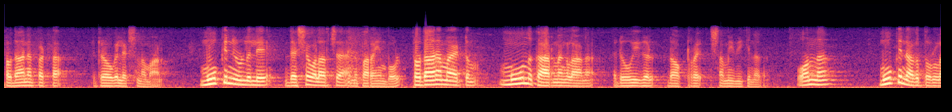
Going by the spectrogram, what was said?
പ്രധാനപ്പെട്ട രോഗലക്ഷണമാണ്. മൂക്കിനുള്ളിലെ ദശവളർച്ച എന്ന് പറയുമ്പോൾ പ്രധാനമായിട്ടും മൂന്ന് കാരണങ്ങളാണ് രോഗികൾ ഡോക്ടറെ സമീപിക്കുന്നത്. ഒന്ന് മൂക്കിനകത്തുള്ള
